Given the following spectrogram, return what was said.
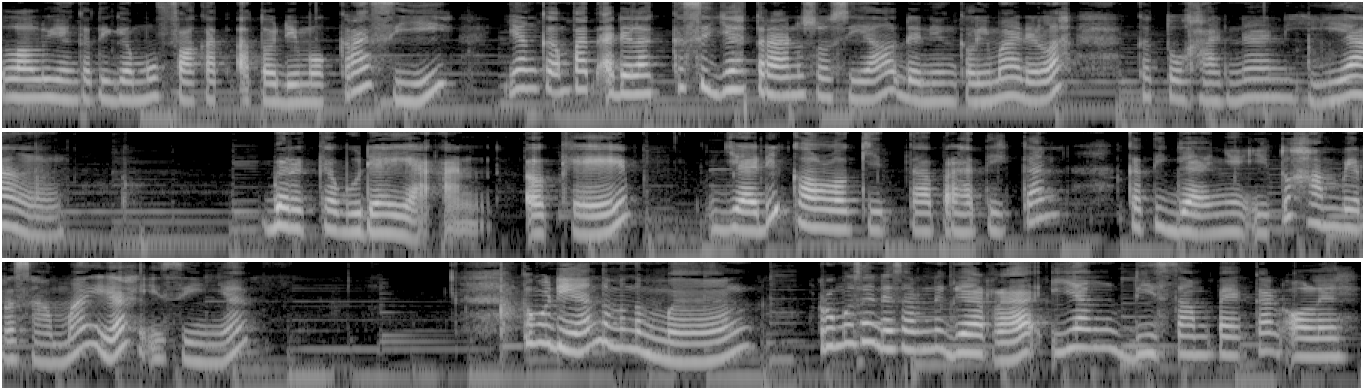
lalu yang ketiga mufakat atau demokrasi, yang keempat adalah kesejahteraan sosial dan yang kelima adalah ketuhanan yang berkebudayaan. Oke. Jadi kalau kita perhatikan ketiganya itu hampir sama ya isinya. Kemudian teman-teman, rumusan dasar negara yang disampaikan oleh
